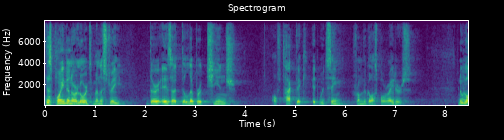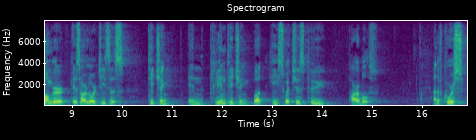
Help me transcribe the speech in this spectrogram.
this point in our Lord's ministry, there is a deliberate change of tactic, it would seem, from the gospel writers. No longer is our Lord Jesus teaching in plain teaching, but he switches to parables. And of course,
